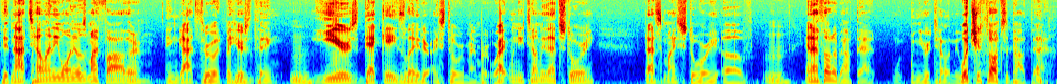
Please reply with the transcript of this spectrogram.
did not tell anyone it was my father and got through it. But here's the thing: Mm. years, decades later, I still remember it. Right when you tell me that story, that's my story of. Mm. And I thought about that when you were telling me. What's your thoughts about that?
